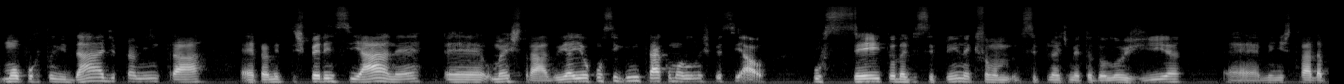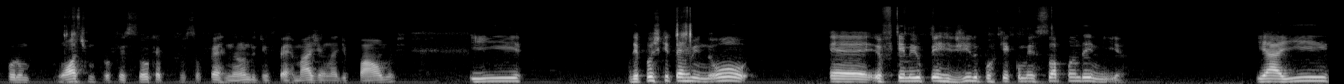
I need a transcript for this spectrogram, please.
uma oportunidade para me entrar, é, para me experienciar, né, é, o mestrado. E aí eu consegui entrar como aluno especial. Cursei toda a disciplina, que foi uma disciplina de metodologia, é, ministrada por um, um, ótimo professor, que é o professor Fernando, de enfermagem lá de Palmas. E depois que terminou, é, eu fiquei meio perdido, porque começou a pandemia. E aí,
